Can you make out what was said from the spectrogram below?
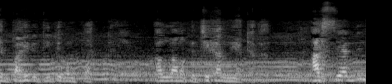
এর বাইরে দ্বিতীয় কোনো পথ নেই। আল্লাহ আমাকে যেখানে নিয়ে ঠেকা সে একদিন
